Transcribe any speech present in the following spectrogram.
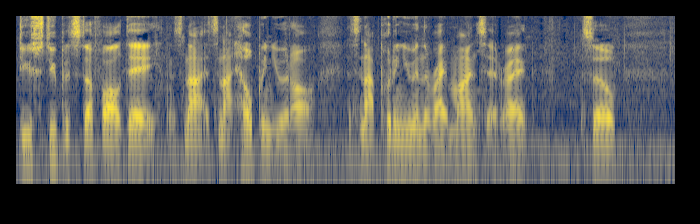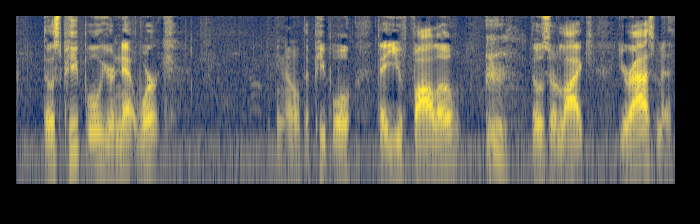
do stupid stuff all day. It's not it's not helping you at all. It's not putting you in the right mindset, right? So those people, your network, you know, the people that you follow, those are like your azimuth.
